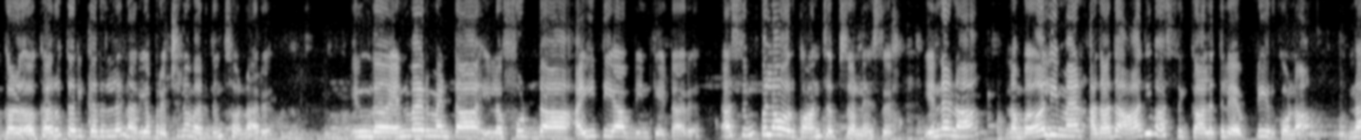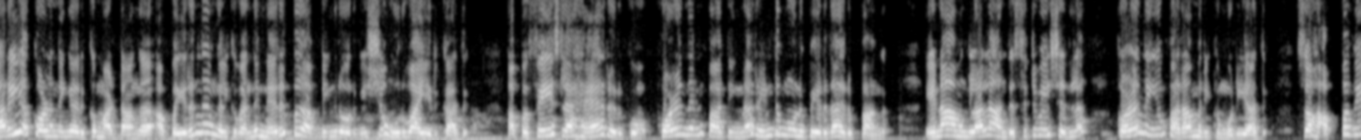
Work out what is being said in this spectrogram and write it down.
க- கருத்தரிக்கிறதுல நிறைய பிரச்சனை வருதுன்னு சொன்னார். இந்த என்வாயர்மெண்ட்டா இல்லை ஃபுட்டா ஐடியா அப்படின்னு கேட்டார். நான் சிம்பிளாக ஒரு கான்செப்ட் சொன்னேன் சார் என்னென்னா நம்ம ஏர்லி மேன் அதாவது ஆதிவாசி காலத்தில் எப்படி இருக்கோன்னா நிறைய குழந்தைங்க இருக்க மாட்டாங்க. அப்போ இருந்தவங்களுக்கு வந்து நெருப்பு அப்படிங்கிற ஒரு விஷயம் உருவாகியிருக்காது அப்போ ஃபேஸில் ஹேர் இருக்கும். குழந்தைன்னு பார்த்தீங்கன்னா ரெண்டு மூணு பேர் தான் இருப்பாங்க. ஏன்னா அவங்களால அந்த சுச்சுவேஷனில் குழந்தையும் பராமரிக்க முடியாது. ஸோ அப்போவே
